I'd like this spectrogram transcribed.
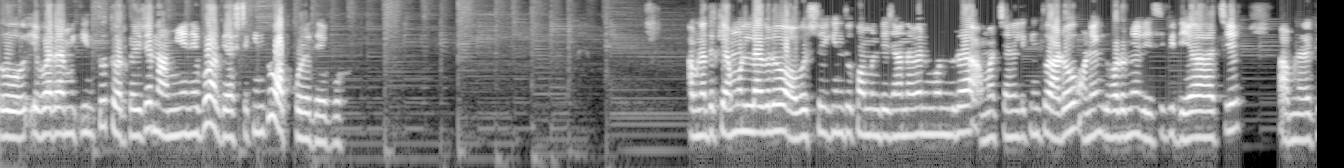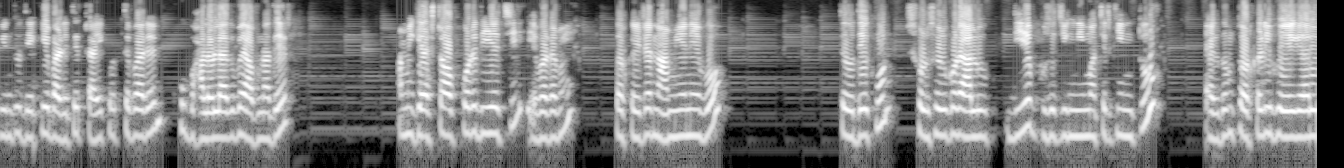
তো এবার আমি কিন্তু তরকারিটা নামিয়ে নেব আর গ্যাসটা কিন্তু অফ করে দেব। আপনাদের কেমন লাগল অবশ্যই কিন্তু কমেন্টে জানাবেন বন্ধুরা। আমার চ্যানেলে কিন্তু আরও অনেক ধরনের রেসিপি দেওয়া আছে। আপনারা কিন্তু দেখে বাড়িতে ট্রাই করতে পারেন। খুব ভালো লাগবে আপনাদের। আমি গ্যাসটা অফ করে দিয়েছি। এবার আমি তরকারিটা নামিয়ে নেব। তো দেখুন, সরু সরু করে আলু দিয়ে ভুসে চিংড়ি মাছের কিন্তু একদম তরকারি হয়ে গেল।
